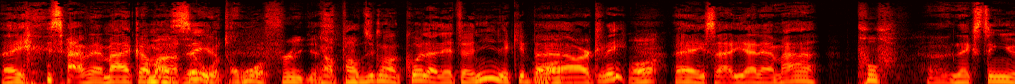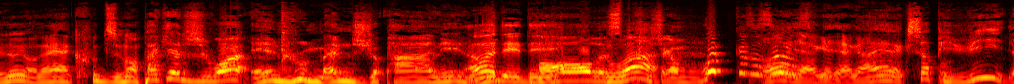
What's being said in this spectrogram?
Hey, ça avait mal commencé. là. 0-3 frig. Ils ont perdu contre quoi, la Lettonie, l'équipe Ouais. à Hartley? Ouais. Hey, ça y allait mal. Pouf! euh, Next thing you know, ils ont gagné la Coupe du Monde. Paquet de joueurs, Andrew Mangiapane, Ah, des- des- Paul, Ouais. j'étais comme, what, qu'est-ce que Ouais, c'est il, a, il a gagné avec ça. Puis lui, tu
